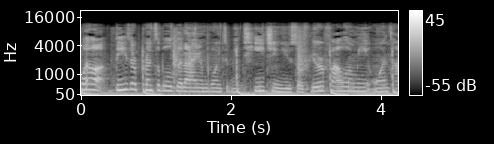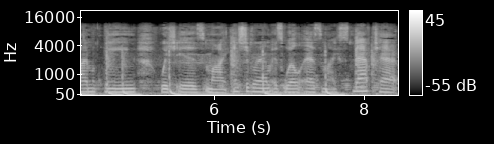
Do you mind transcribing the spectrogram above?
Well, these are principles that I am going to be teaching you. So if you're following me on Ty McQueen, which is my Instagram as well as my Snapchat,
